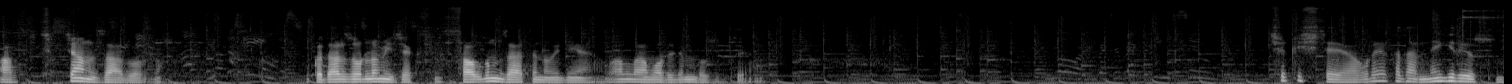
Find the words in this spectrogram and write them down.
Artık çıkacaksınız abi team Bu kadar zorlamayacaksın. Saldım zaten oyunu ya. Vallahi moralim bozuldu ya. Çık işte ya. Oraya kadar ne giriyorsun?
